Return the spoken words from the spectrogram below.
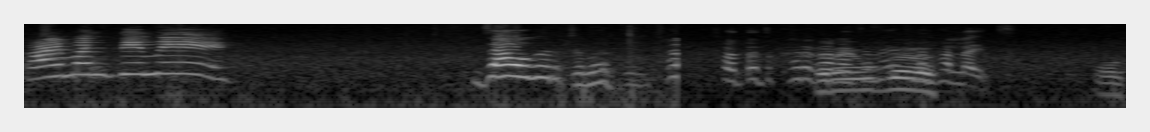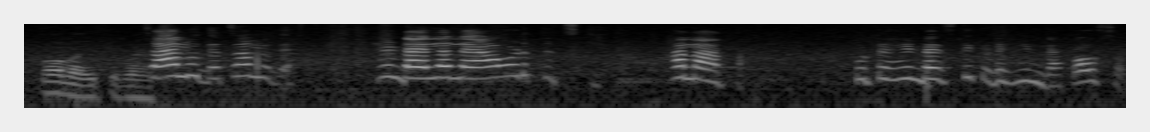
काय म्हणते मी? जाऊ घरच्या घरचे स्वतःच खरं करायचं नाही उगाच. ना हालायचं? पाऊस चालू आहे इथे बाहेर. चालू द्या चालू द्या. हिंडायला लय आवडतेच की. हाला आता. कुठं हिंडायचं तिकडे हिंडा पावसात.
